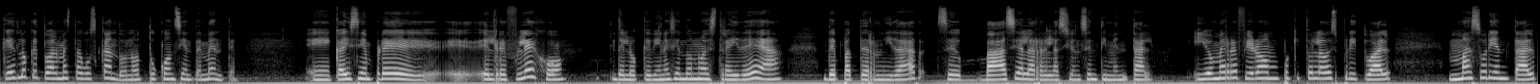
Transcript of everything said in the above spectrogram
qué es lo que tu alma está buscando, no tú conscientemente. Eh, casi siempre eh, el reflejo de lo que viene siendo nuestra idea de paternidad se va hacia la relación sentimental. Y yo me refiero a un poquito al lado espiritual más oriental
